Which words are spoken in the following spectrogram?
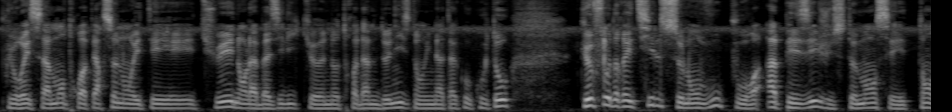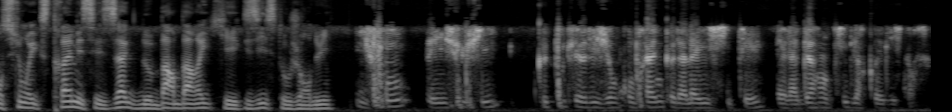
plus récemment trois personnes ont été tuées dans la basilique Notre-Dame de Nice dans une attaque au couteau, que faudrait-il, selon vous, pour apaiser justement ces tensions extrêmes et ces actes de barbarie qui existent aujourd'hui? Il faut et il suffit que toutes les religions comprennent que la laïcité est la garantie de leur coexistence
